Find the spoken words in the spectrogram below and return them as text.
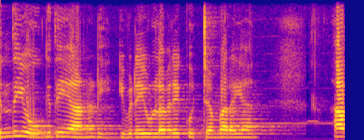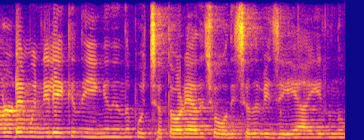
എന്ത് യോഗ്യതയാണടി ഇവിടെയുള്ളവരെ കുറ്റം പറയാൻ? അവളുടെ മുന്നിലേക്ക് നീങ്ങി നിന്ന് പുച്ഛത്തോടെ അത് ചോദിച്ചത് വിജയായിരുന്നു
